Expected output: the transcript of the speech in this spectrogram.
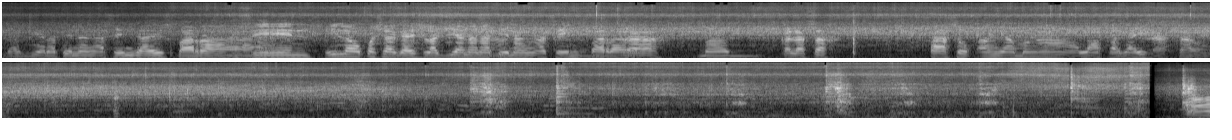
Lagyan natin ng asin guys para Asin. Ilaw pa siya guys. Lagyan na natin ng asin para Para kalasa. ang yung mga lasa guys. Lasa, oh. Ha?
